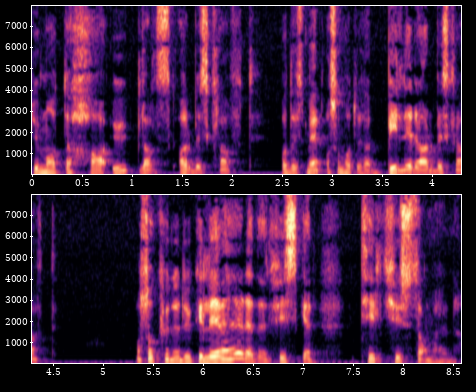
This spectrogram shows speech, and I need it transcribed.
du måtte ha utenlandsk arbeidskraft, og så måtte du ha billigere arbeidskraft. Og så kunne du ikke levere den fisken til kystsamfunnene.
